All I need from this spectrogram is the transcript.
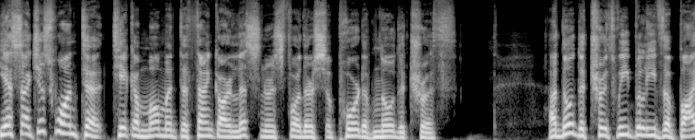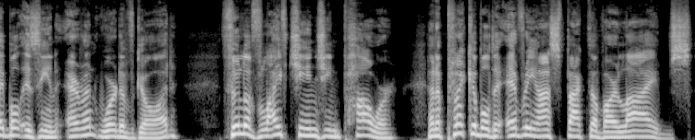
Yes, I just want to take a moment to thank our listeners for their support of Know the Truth. At Know the Truth, we believe the Bible is the inerrant Word of God, full of life changing power and applicable to every aspect of our lives.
